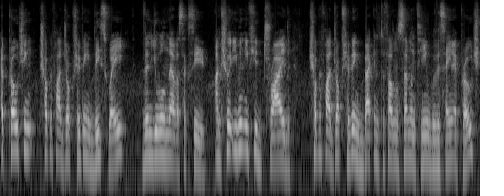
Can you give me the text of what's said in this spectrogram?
approaching shopify dropshipping this way then you will never succeed i'm sure even if you tried Shopify dropshipping back in 2017 with the same approach,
